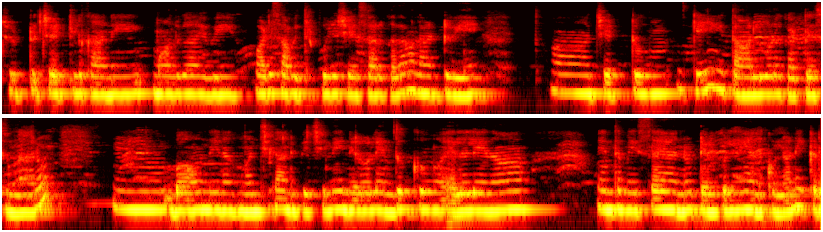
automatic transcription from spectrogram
చుట్టూ చెట్లు కానీ మామూలుగా ఇవి వాటి సావిత్రి పూజ చేశారు కదా అలాంటివి. చెట్టుకి తాళ్ళు కూడా కట్టేసి ఉన్నారు. బాగుంది నాకు మంచిగా అనిపించింది. ఇన్ని రోజులు ఎందుకు వెళ్ళలేదా? ఎంత మిస్ అయ్యాను టెంపుల్ని అనుకున్నాను. ఇక్కడ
